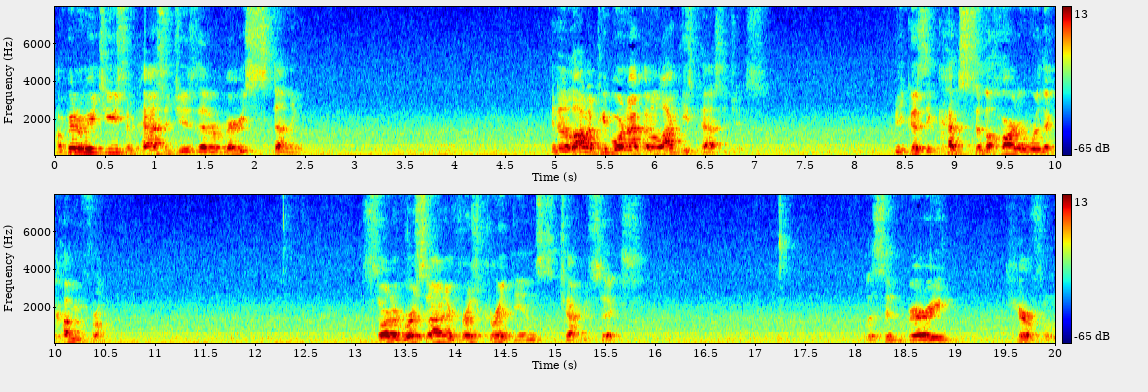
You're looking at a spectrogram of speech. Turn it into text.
I'm going to read to you some passages that are very stunning. And a lot of people are not going to like these passages because it cuts to the heart of where they're coming from. Start at verse 9 in 1 Corinthians chapter 6. Listen very carefully.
